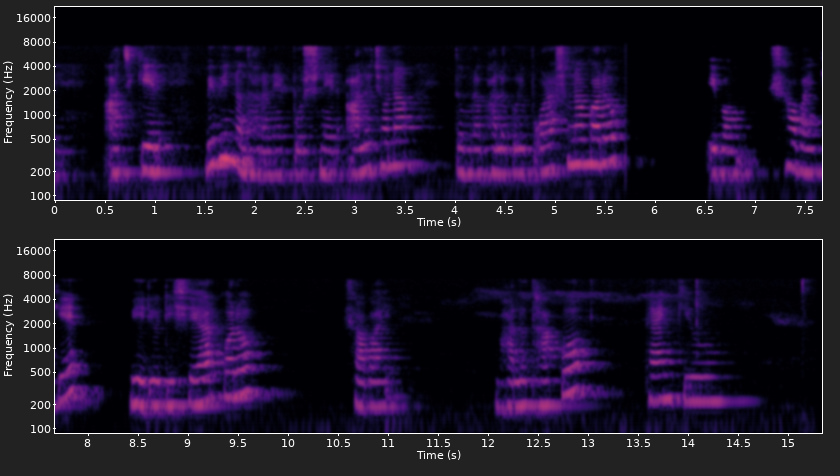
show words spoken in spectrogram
আজকের বিভিন্ন ধরনের প্রশ্নের আলোচনা। তোমরা ভালো করে পড়াশোনা করো। এবং সবাইকে ভিডিওটি শেয়ার করো। সবাই ভালো থাকো। Thank you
